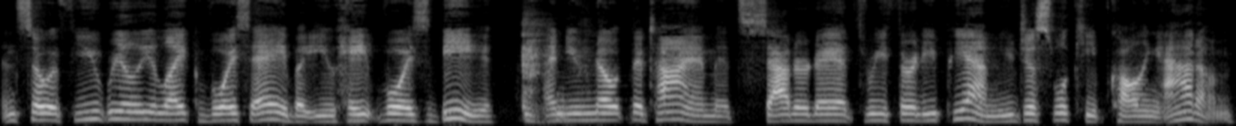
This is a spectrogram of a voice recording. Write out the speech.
And so if you really like voice A but you hate voice B and you note the time it's Saturday at 3:30 p.m., you just will keep calling Adam.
